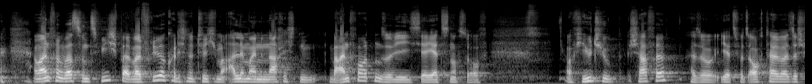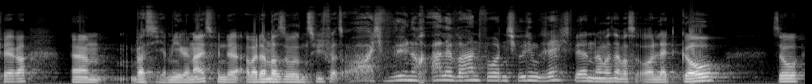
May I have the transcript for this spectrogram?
Am Anfang war es so ein Zwiespalt, weil früher konnte ich natürlich immer alle meine Nachrichten beantworten, so wie ich es ja jetzt noch so auf, auf YouTube schaffe. Also jetzt wird es auch teilweise schwerer, ähm, was ich ja mega nice finde. Aber dann war so ein Zwiespalt, oh, ich will noch alle beantworten, ich will dem gerecht werden. Dann war es einfach so, oh, let go. So,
